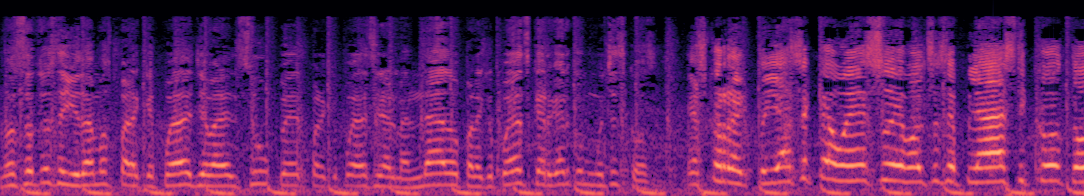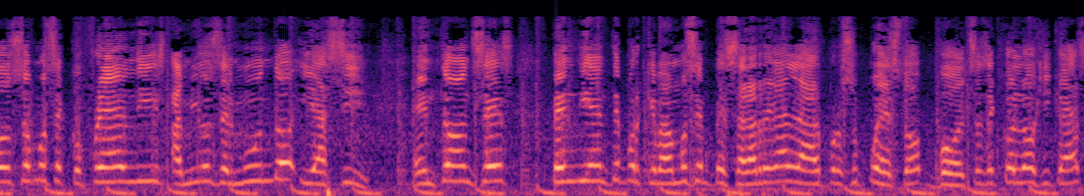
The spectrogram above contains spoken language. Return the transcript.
nosotros te ayudamos para que puedas llevar el súper, para que puedas ir al mandado, para que puedas cargar con muchas cosas. Es correcto, ya se acabó eso de bolsas de plástico, todos somos eco-friendly, amigos del mundo y así. Entonces, pendiente porque vamos a empezar a regalar, por supuesto, bolsas ecológicas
